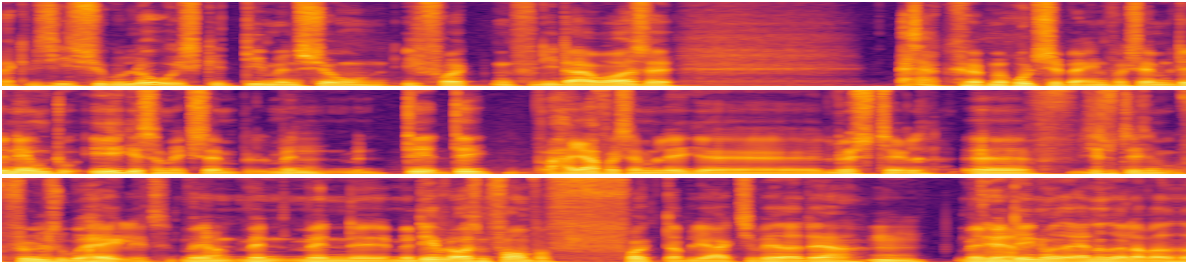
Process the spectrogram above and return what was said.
hvad kan vi sige, psykologiske dimension i frygten? Fordi der er jo også, altså kørt med rutsjebanen for eksempel, det nævnte du ikke som eksempel, men, mm. men det, det har jeg for eksempel ikke øh, lyst til. Øh, jeg synes, det føles ubehageligt, men, Ja. men, men, øh, men det er vel også en form for frygt, der bliver aktiveret der. Mm. Men det er, men det er noget andet, eller hvad?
